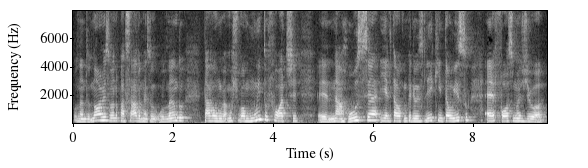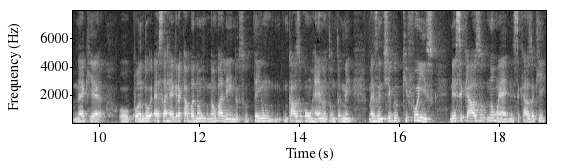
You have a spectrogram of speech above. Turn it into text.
o Lando Norris no ano passado, mas o, o Lando estava uma chuva muito forte eh, na Rússia e ele estava com pneu slick, então isso é force majeure, né, que é quando essa regra acaba não, não valendo. Isso tem um, um caso com o Hamilton também, mais antigo, que foi isso. Nesse caso, não é. Nesse caso aqui,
